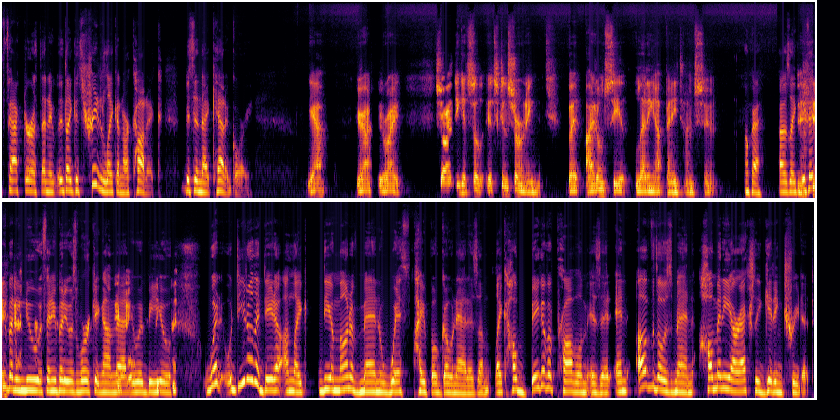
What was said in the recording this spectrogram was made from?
factor authentic? Like it's treated like a narcotic. It's in that category. Yeah, you're absolutely right. So I think it's a, it's concerning, but I don't see it letting up anytime soon. Okay. I was like, if anybody knew, if anybody was working on that, it would be you. What do you know the data on like the amount of men with hypogonadism? Like, how big of a problem is it? And of those men, how many are actually getting treated?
